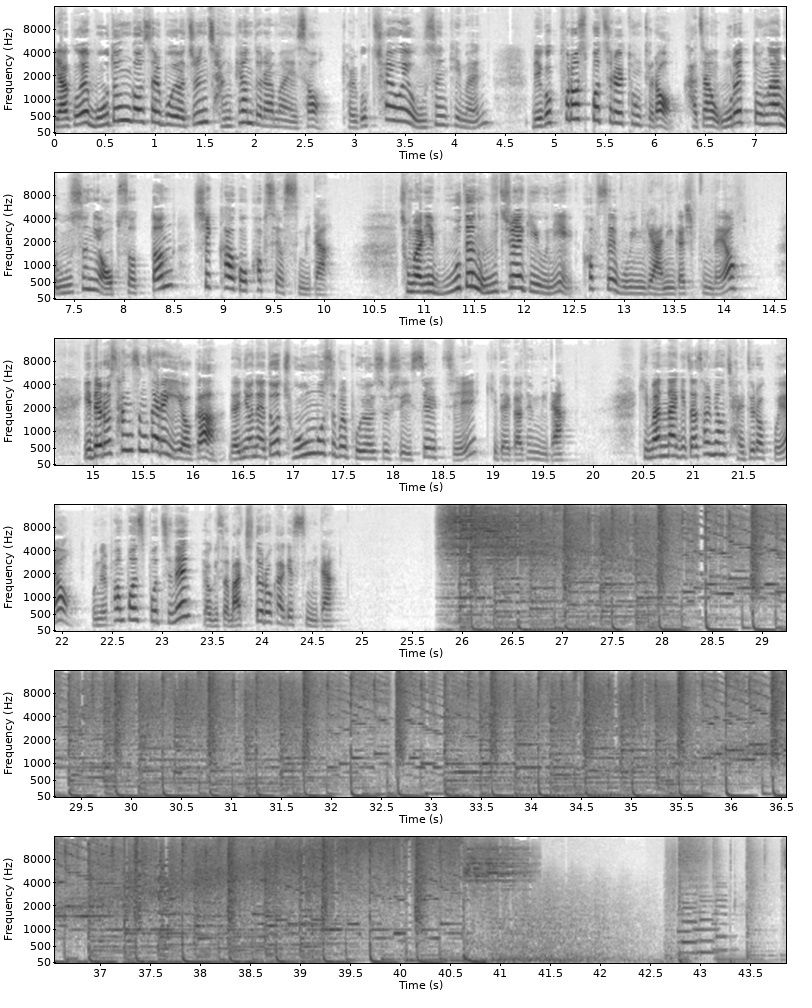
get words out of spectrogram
야구의 모든 것을 보여준 장편 드라마에서 결국 최후의 우승팀은 미국 프로스포츠를 통틀어 가장 오랫동안 우승이 없었던 시카고 컵스였습니다. 정말 이 모든 우주의 기운이 컵스에 모인 게 아닌가 싶은데요. 이대로 상승세를 이어가 내년에도 좋은 모습을 보여줄 수 있을지 기대가 됩니다. 김한나 기자 설명 잘 들었고요. 오늘 펀펀 스포츠는 여기서 마치도록 하겠습니다.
